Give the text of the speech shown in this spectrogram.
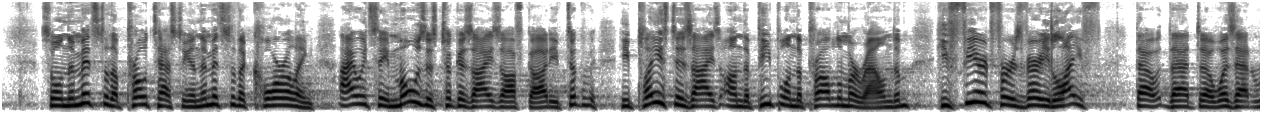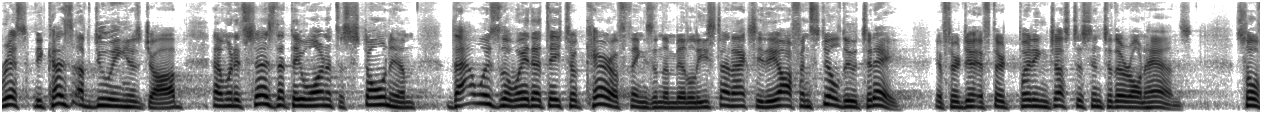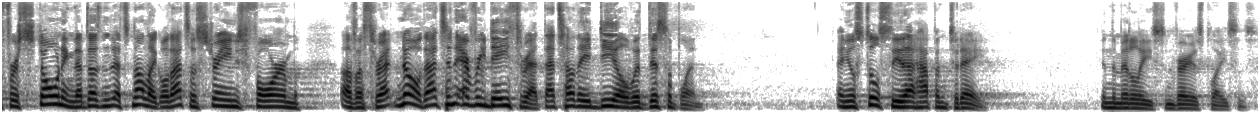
So, in the midst of the protesting, in the midst of the quarreling, I would say Moses took his eyes off God. He, took, he placed his eyes on the people and the problem around him. He feared for his very life that, that uh, was at risk because of doing his job. And when it says that they wanted to stone him, that was the way that they took care of things in the Middle East. And actually, they often still do today if they're, if they're putting justice into their own hands. So for stoning, that doesn't, that's not like, oh, that's a strange form of a threat. No, that's an everyday threat. That's how they deal with discipline. And you'll still see that happen today in the Middle East in various places.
